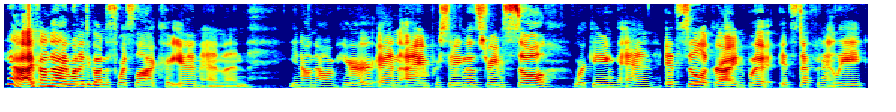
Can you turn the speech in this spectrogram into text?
yeah, I found out I wanted to go into sports law at Creighton and then you know, now I'm here and I'm pursuing those dreams still, working, and it's still a grind, but it's definitely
